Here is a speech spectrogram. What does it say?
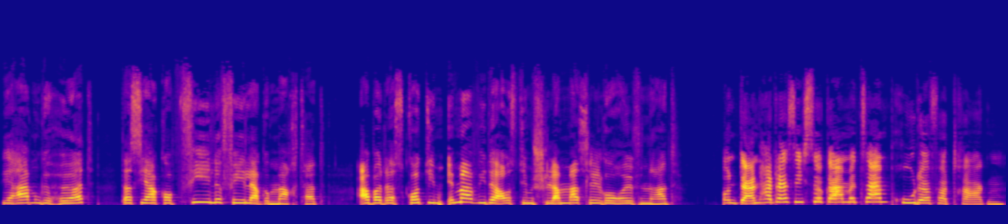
Wir haben gehört, dass Jakob viele Fehler gemacht hat, aber dass Gott ihm immer wieder aus dem Schlamassel geholfen hat. Und dann hat er sich sogar mit seinem Bruder vertragen.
